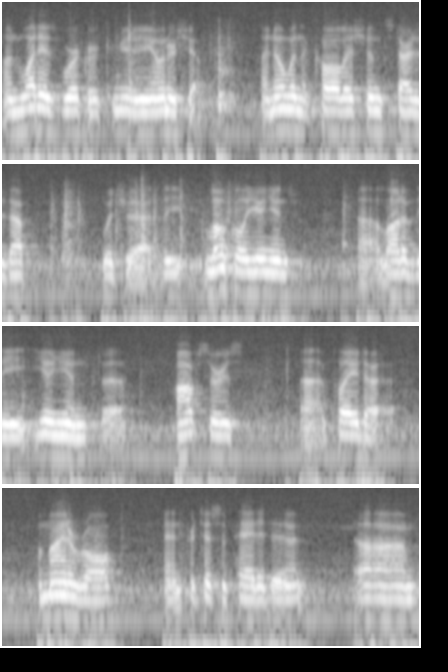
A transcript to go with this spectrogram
on what is worker community ownership. I know when the coalition started up, which uh, the local unions, uh, a lot of the union uh, officers uh, played a, a minor role and participated in it. Um,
